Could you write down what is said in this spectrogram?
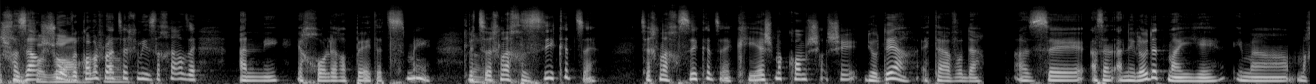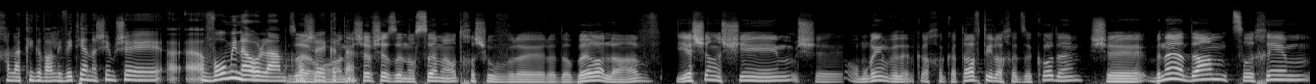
חזר חזר, שוב, וכל מה שהוא היה כן. צריך להיזכר זה, אני יכול לרפא את עצמי, כן. וצריך להחזיק את זה. צריך להחזיק את זה, כי יש מקום ש, שיודע את העבודה. אז, אה, אז אני לא יודעת מה יהיה עם המחלה, כי כבר ליוויתי אנשים שעברו מן העולם, כמו שכתב. זהו, אני חושב שזה נושא מאוד חשוב לדבר עליו. יש אנשים שאומרים, וככה כתבתי לך את זה קודם, שבני אדם צריכים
